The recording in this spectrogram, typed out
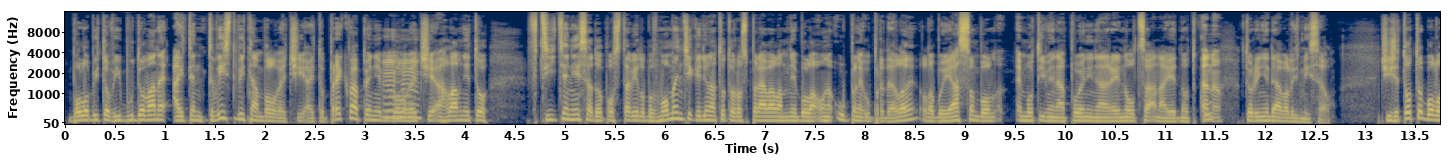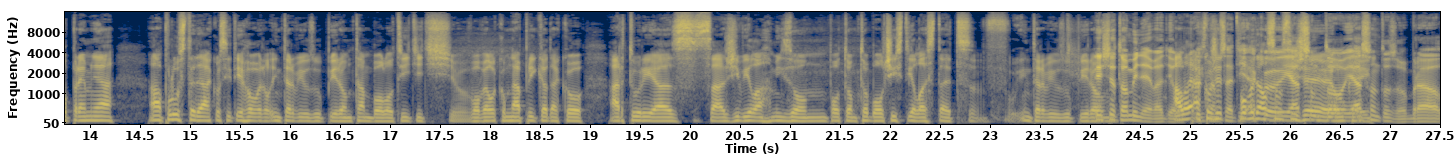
bolo by to vybudované, aj ten twist by tam bol väčší, aj to prekvapenie by mm-hmm. bolo mhm. väčšie a hlavne to vcítenie sa do postavy, lebo v momente, keď ona toto rozprávala, mne bola ona úplne uprdele, lebo ja som bol emotívne napojený na Reynoldsa a na jednotku, ano. ktorí nedávali zmysel. Čiže toto bolo pre mňa a plus teda, ako si ty hovoril, interviu s Upírom, tam bolo cítiť vo veľkom napríklad, ako Arturia sa živila hmyzom, potom to bol čistý lestec v interviu s Upírom. Ešte to mi nevadilo. Ale akože povedal ako, som si, ja že... Som to, okay. Ja som to zobral,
